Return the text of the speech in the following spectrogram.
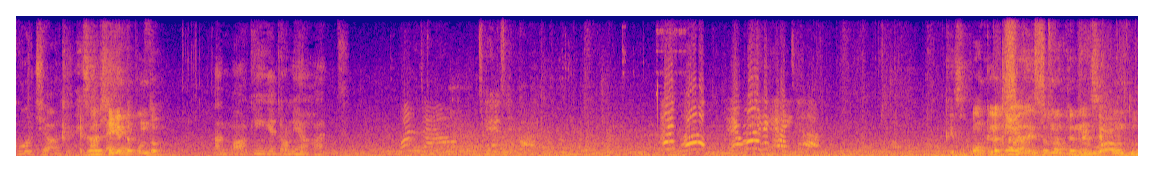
Courtyard. Ese es el siguiente punto. I'm marking it on your hut. One down, two to go. Head up! Eradicator! Ok, supongo que la clave de esto es mantenerse juntos.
